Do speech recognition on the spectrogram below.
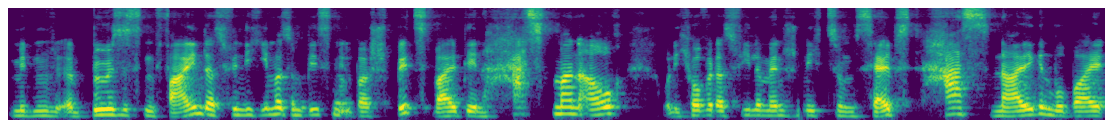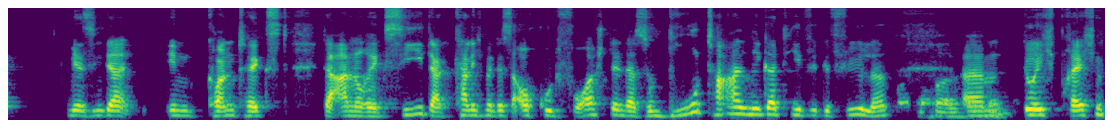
mit dem äh, bösesten Feind. Das finde ich immer so ein bisschen überspitzt, weil den hasst man auch. Und ich hoffe, dass viele Menschen nicht zum Selbsthass neigen, wobei wir sind ja im Kontext der Anorexie. Da kann ich mir das auch gut vorstellen, dass so brutal negative Gefühle ähm, durchbrechen.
